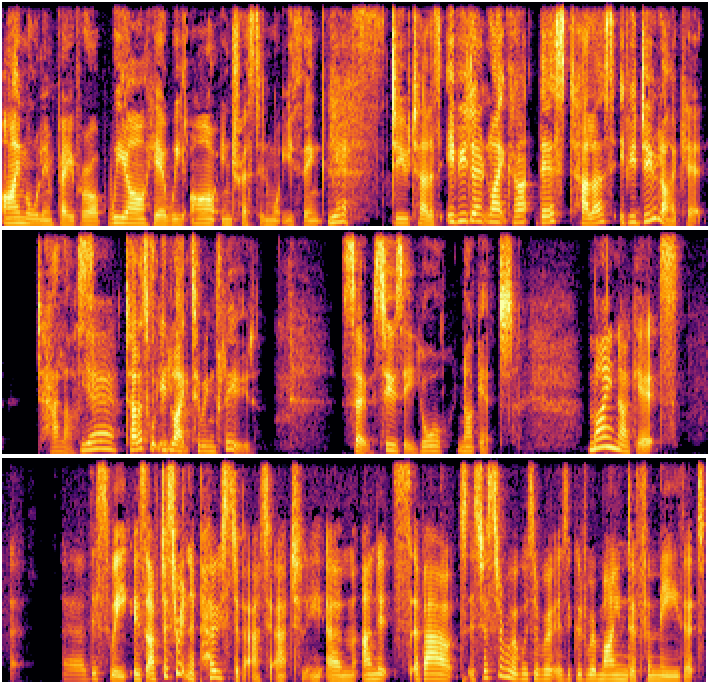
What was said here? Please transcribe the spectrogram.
I'm all in favour of. We are here. We are interested in what you think. Yes. Do tell us. If you don't like uh, this, tell us. If you do like it, tell us. Yeah, Tell us what you'd like to include. So, Susie, your nugget. My nugget uh, this week is I've just written a post about it actually, um, and it's about it's just a was a is a good reminder for me that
